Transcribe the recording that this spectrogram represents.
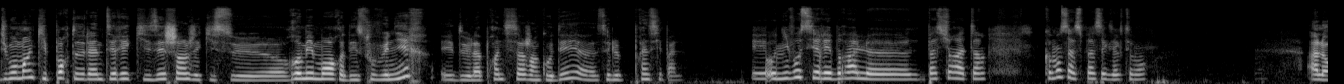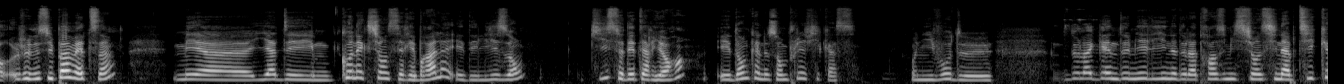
du moment qu'ils portent de l'intérêt, qu'ils échangent et qu'ils se remémorent des souvenirs et de l'apprentissage encodé, euh, c'est le principal. Et au niveau cérébral, euh, patient atteint, comment ça se passe exactement? Alors, je ne suis pas médecin, mais euh, il y a des connexions cérébrales et des liaisons qui se détériorent et donc elles ne sont plus efficaces. Au niveau de, de la gaine de myéline, de la transmission synaptique,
